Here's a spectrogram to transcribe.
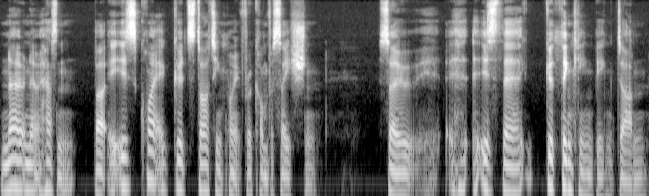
No, no, it hasn't. But it is quite a good starting point for a conversation. So, is there good thinking being done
